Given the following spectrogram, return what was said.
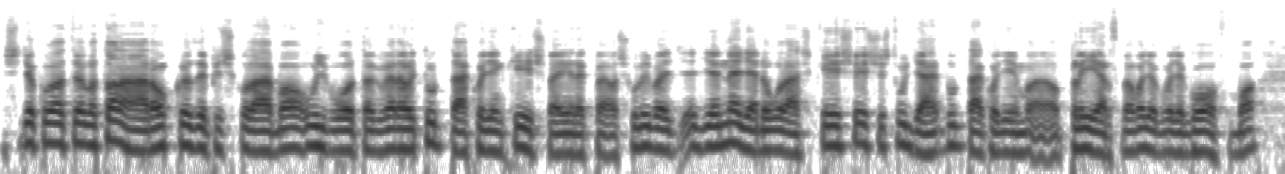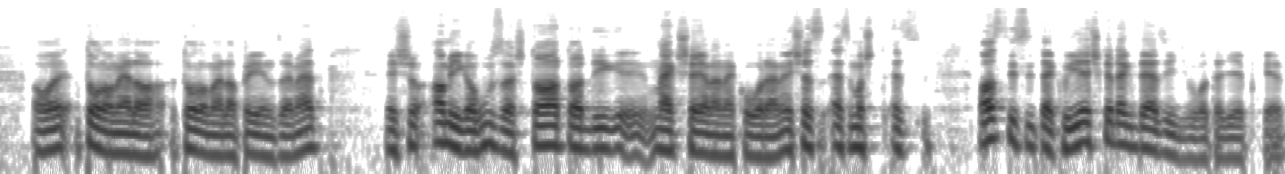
és gyakorlatilag a tanárok középiskolában úgy voltak vele, hogy tudták, hogy én késve érek be a suliba, egy, egy ilyen negyed órás késés, és tudják, tudták, hogy én a Playersbe vagyok, vagy a Golfba, ahol tolom el a, tolom el a pénzemet, és amíg a 20-as tart, addig meg se jelenek órán. És ez, ez most, ez, azt hiszitek, hülyeskedek, de ez így volt egyébként.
